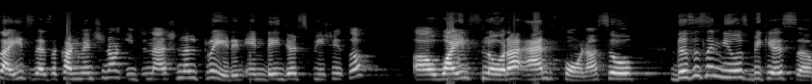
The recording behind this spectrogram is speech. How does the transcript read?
CITES. There's a convention on international trade in endangered species of uh, wild flora and fauna. So this is a news because uh,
